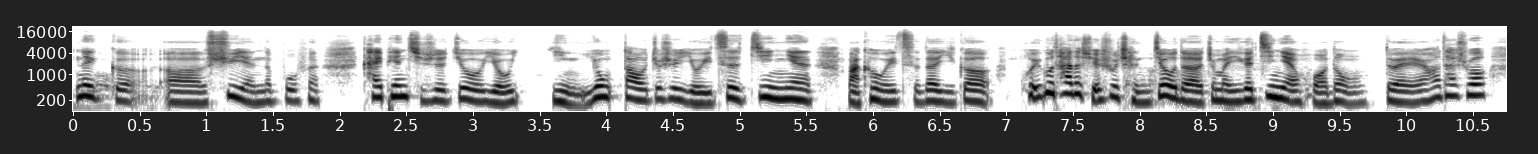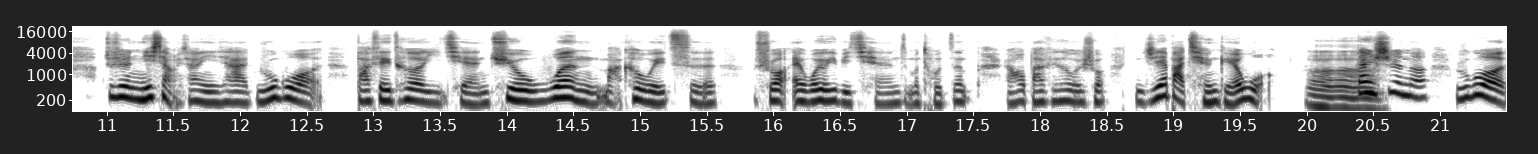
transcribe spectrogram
那个呃序言的部分开篇其实就有。引用到就是有一次纪念马克维茨的一个回顾他的学术成就的这么一个纪念活动，对，然后他说，就是你想象一下，如果巴菲特以前去问马克维茨说，哎，我有一笔钱怎么投资？然后巴菲特会说，你直接把钱给我。嗯，但是呢，如果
